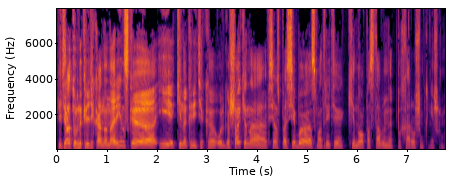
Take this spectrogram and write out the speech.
литературный критик Анна Наринская и кинокритик Ольга Шакина. Всем спасибо. Смотрите кино, поставленное по хорошим книжкам.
